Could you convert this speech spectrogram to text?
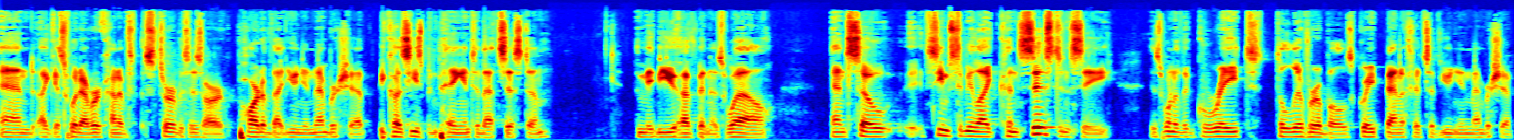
and I guess whatever kind of services are part of that union membership because he's been paying into that system. And maybe you have been as well. And so it seems to me like consistency is one of the great deliverables, great benefits of union membership.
